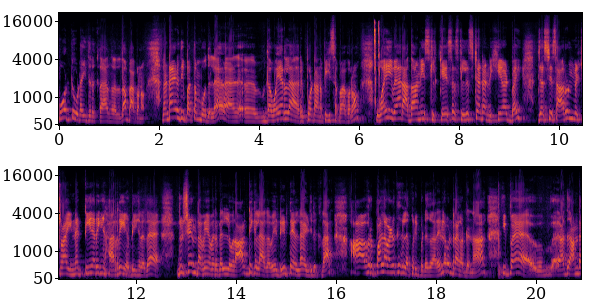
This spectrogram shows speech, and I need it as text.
போட்டு உடைத்திருக்கிறாருங்கிறது தான் பார்க்கணும். ரெண்டாயிரத்தி பத்தொம்போதில் த ஒயரில் ரிப்போர்ட் ஆன பீஸை பார்க்குறோம். Why were Adani's cases listed and heard by justice Arun Mishra in a tearing hurry அப்படிங்கிறத துஷ்யந்த் அவர்கள் ஒரு ஆர்டிக்கலாகவே டீட்டெயில்டாக எழுதியிருக்கிறார். அவர் பல வழக்குகளை குறிப்பிடுகிறார் என்ன பண்ணுறாங்க அப்படின்னா இப்போ அது அந்த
